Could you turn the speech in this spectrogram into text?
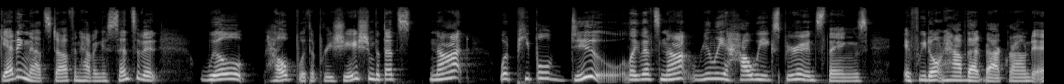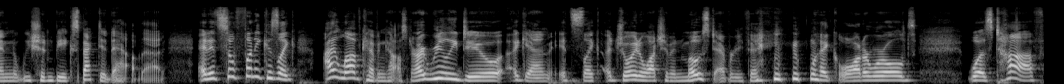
getting that stuff and having a sense of it will help with appreciation, but that's not what people do. Like, that's not really how we experience things if we don't have that background and we shouldn't be expected to have that. And it's so funny because like I love Kevin Costner. I really do. Again, it's like a joy to watch him in most everything. like Waterworld was tough,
